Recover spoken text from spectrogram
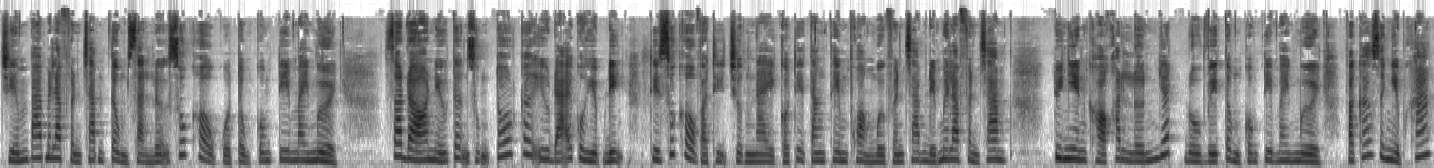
chiếm 35% tổng sản lượng xuất khẩu của Tổng Công ty May 10. Do đó, nếu tận dụng tốt các ưu đãi của hiệp định thì xuất khẩu vào thị trường này có thể tăng thêm khoảng 10% đến 15%. Tuy nhiên, khó khăn lớn nhất đối với Tổng công ty May 10 và các doanh nghiệp khác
